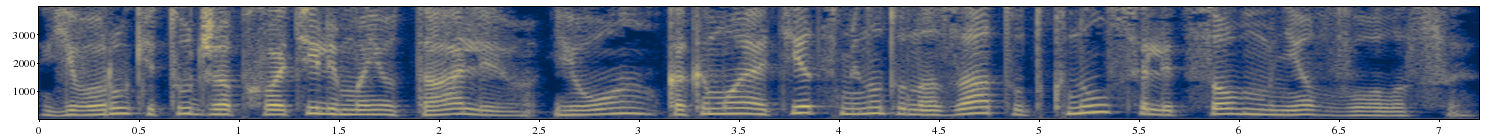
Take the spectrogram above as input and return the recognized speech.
Его руки тут же обхватили мою талию, и он, как и мой отец минуту назад, уткнулся лицом мне в волосы.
